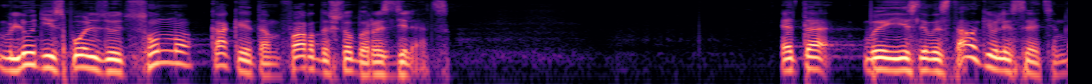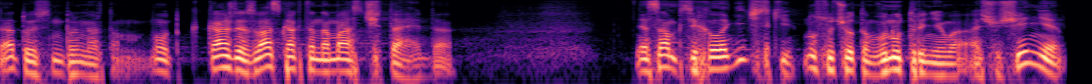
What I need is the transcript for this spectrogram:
люди используют сунну, как и там фарды, чтобы разделяться. Это вы, если вы сталкивались с этим, да, то есть, например, там, ну, вот каждый из вас как-то намаз читает, да. Я сам психологически, ну, с учетом внутреннего ощущения,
